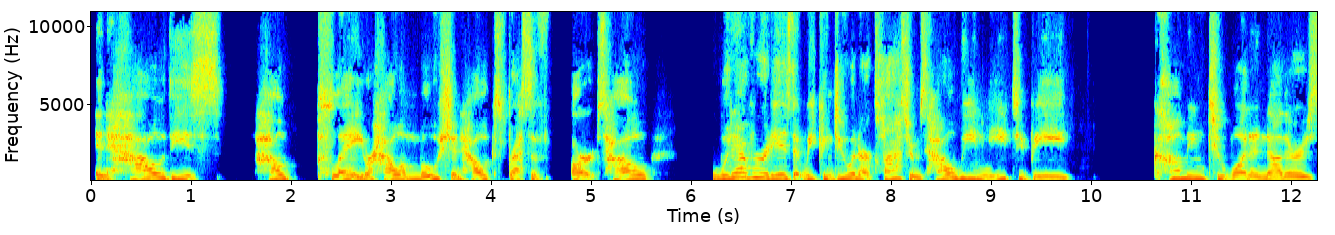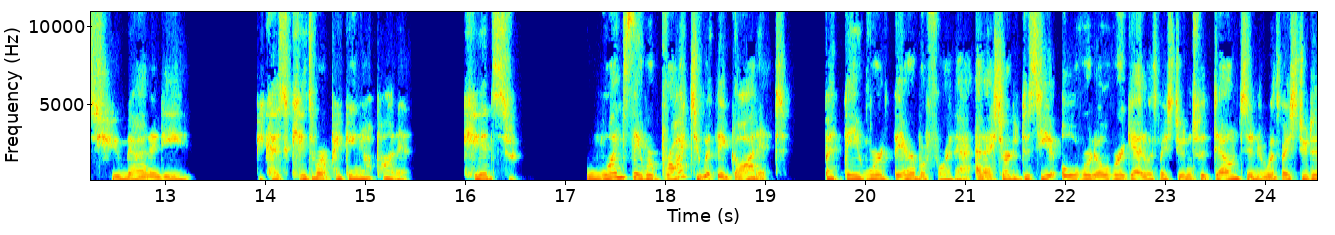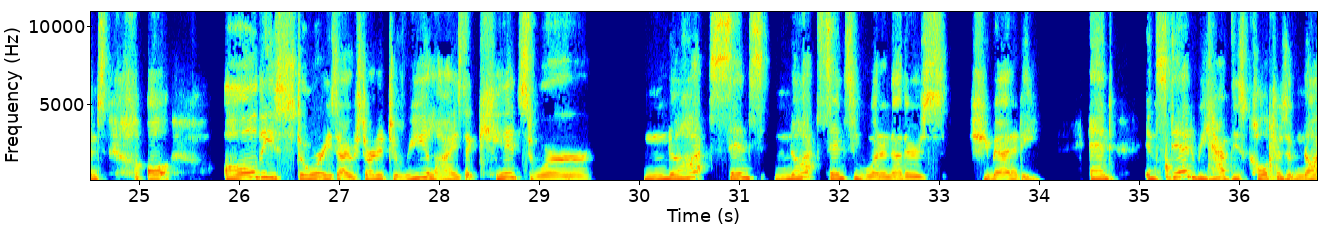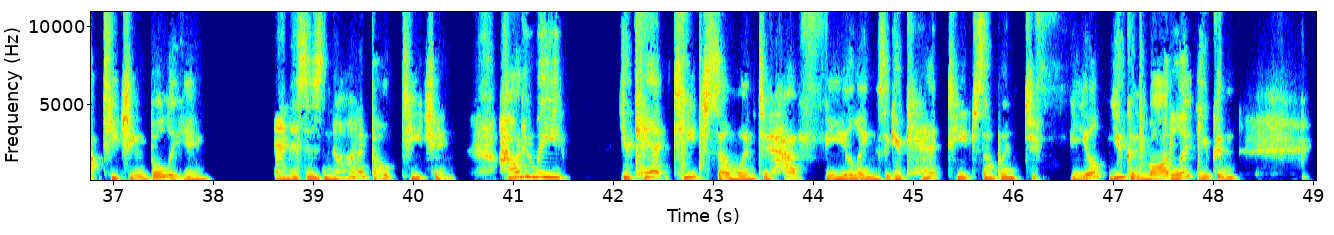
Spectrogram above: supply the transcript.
in how these how play or how emotion how expressive arts how whatever it is that we can do in our classrooms how we need to be coming to one another's humanity because kids weren't picking up on it kids, once they were brought to it, they got it. But they weren't there before that. And I started to see it over and over again with my students with Down syndrome, with my students, all all these stories, I started to realize that kids were not sense not sensing one another's humanity. And instead we have these cultures of not teaching bullying. And this is not about teaching. How do we you can't teach someone to have feelings. Like you can't teach someone to feel. You can model it. You can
